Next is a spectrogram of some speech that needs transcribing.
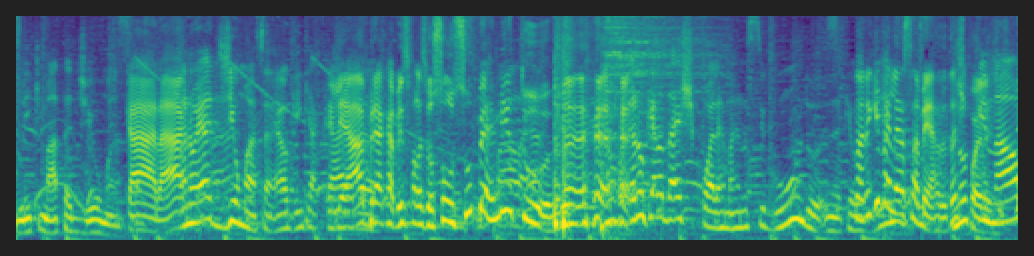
meio que mata a Dilma. Caraca. Mas não é a Dilma, sabe? é alguém que a cara... Ele abre a camisa e fala assim: Eu sou o super mito. Fala, né? Eu não, eu não quero dar spoiler, mas no segundo. né, que eu Não, ninguém vi, vai ler essa merda, dá no spoiler. final,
